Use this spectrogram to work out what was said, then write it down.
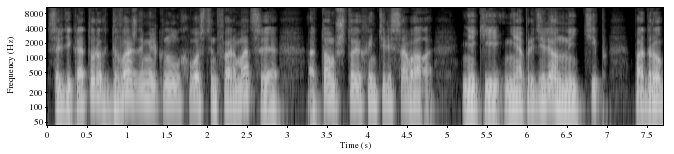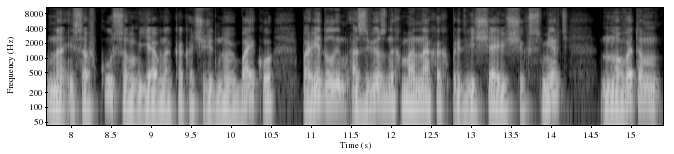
среди которых дважды мелькнул хвост информации о том, что их интересовало. Некий неопределенный тип, подробно и со вкусом, явно как очередную байку, поведал им о звездных монахах, предвещающих смерть, но в этом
